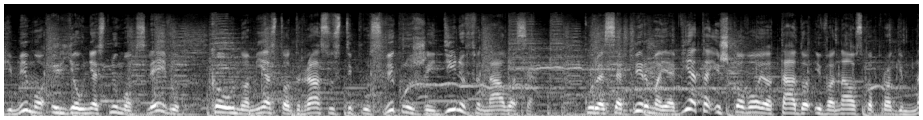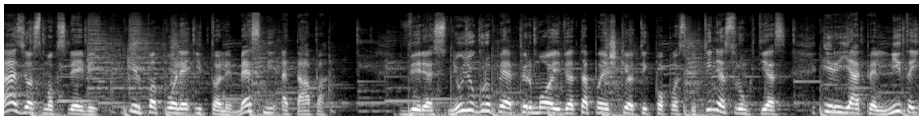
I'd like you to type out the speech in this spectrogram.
gimimo ir jaunesnių moksleivių Kauno miesto drąsų stiprus vikrus žaidinių finaluose, kuriuose pirmąją vietą iškovojo Tado Ivanausko progymnazijos moksleiviai ir papuolė į tolimesnį etapą. Vyresniųjų grupėje pirmoji vieta paaiškėjo tik po paskutinės rungties ir ją pelnytai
